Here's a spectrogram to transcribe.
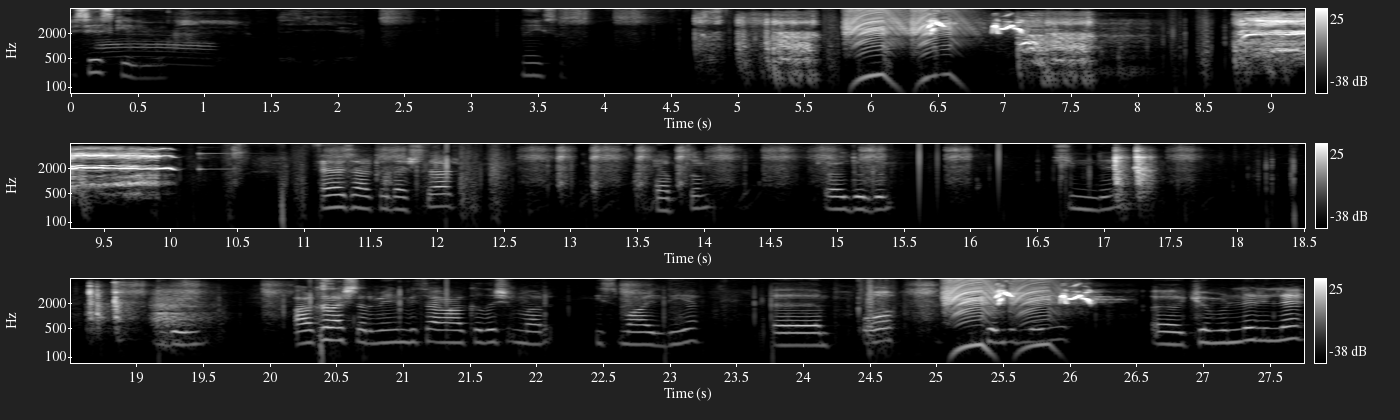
Bir ses geliyor. Neyse. Evet arkadaşlar. Yaptım. Öldürdüm. Şimdi gideyim. Arkadaşlar benim bir tane arkadaşım var İsmail diye. Ee, o kömürleri e, kömürler ile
